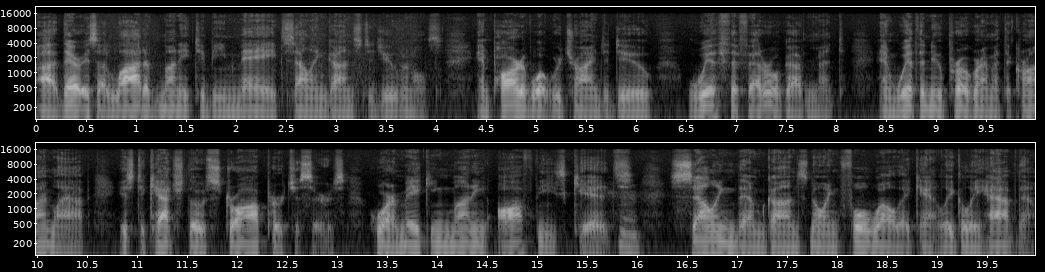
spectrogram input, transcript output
Uh, there is a lot of money to be made selling guns to juveniles. And part of what we're trying to do with the federal government and with a new program at the Crime Lab is to catch those straw purchasers who are making money off these kids, mm. selling them guns knowing full well they can't legally have them.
